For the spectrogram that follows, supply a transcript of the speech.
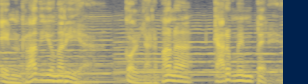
en Radio María con la hermana Carmen Pérez.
